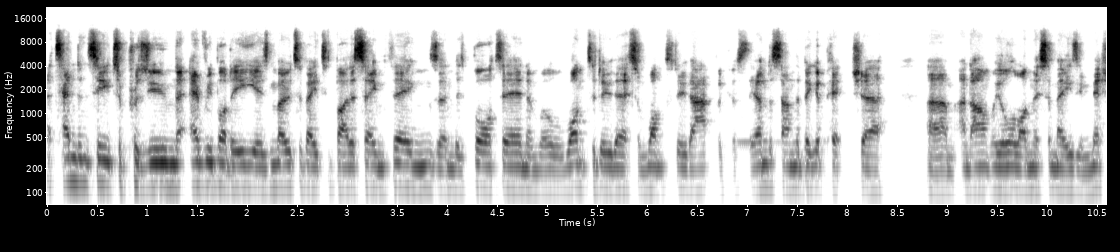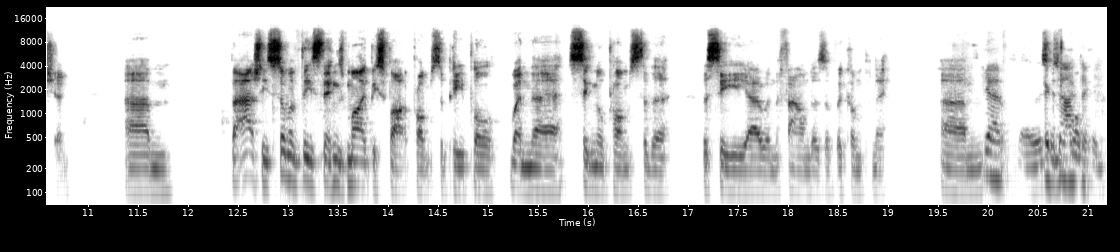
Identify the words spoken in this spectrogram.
a tendency to presume that everybody is motivated by the same things and is bought in and will want to do this and want to do that because they understand the bigger picture um, and aren't we all on this amazing mission? Um, but actually some of these things might be spark prompts to people when they're signal prompts to the, the ceo and the founders of the company um, yeah so it's exactly. important,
